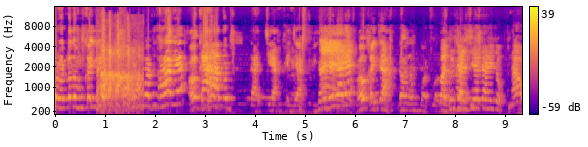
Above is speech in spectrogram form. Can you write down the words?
રોટલો તો મુકાઈ ગયો. જા. ખાઈ જા હો ખાઈ જા. બધું ચાલશે અત્યારે જો. નાવ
